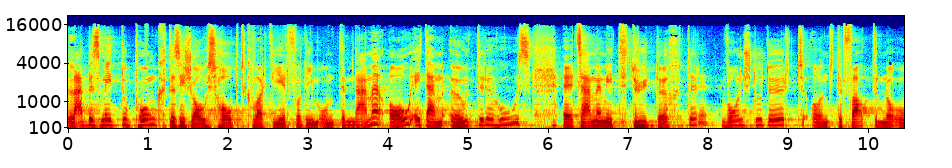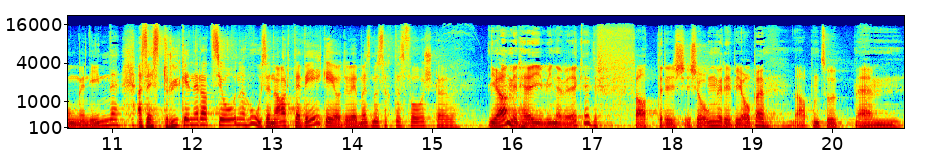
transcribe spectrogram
Lebensmittelpunkt. Das ist auch das Hauptquartier von deinem Unternehmen. Auch in diesem älteren Haus. Äh, zusammen mit drei Töchtern wohnst du dort und der Vater noch unten innen. Also ein Drei-Generationen-Haus, eine Art WG, oder wie muss man sich das vorstellen? Ja, wir haben wie eine WG. Der Vater ist, ist unten, ich bin oben. Ab und zu ähm,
